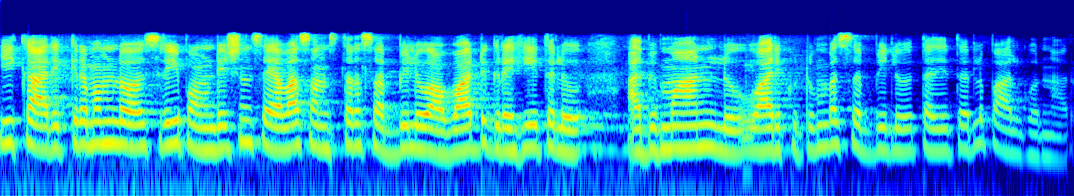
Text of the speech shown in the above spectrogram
ఈ కార్యక్రమంలో శ్రీ ఫౌండేషన్ సేవా సంస్థల సభ్యులు అవార్డు గ్రహీతలు అభిమానులు వారి కుటుంబ సభ్యులు తదితరులు పాల్గొన్నారు.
